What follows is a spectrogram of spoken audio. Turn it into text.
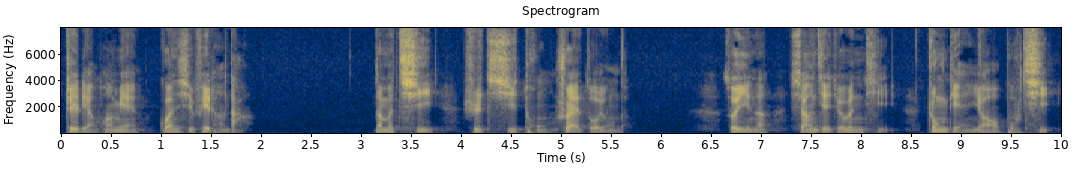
这两方面关系非常大。那么，气是起统帅作用的，所以呢，想解决问题。重点要补气，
